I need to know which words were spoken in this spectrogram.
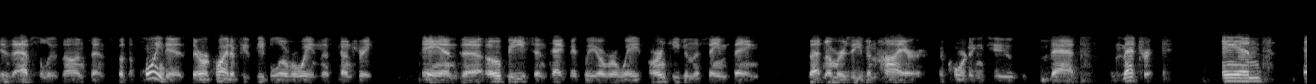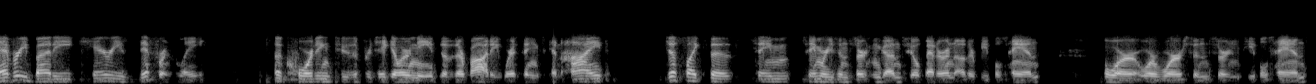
is absolute nonsense. But the point is, there are quite a few people overweight in this country, and uh, obese and technically overweight aren't even the same thing. That number is even higher according to that metric. And everybody carries differently according to the particular needs of their body, where things can hide, just like the same same reason certain guns feel better in other people's hands or or worse in certain people's hands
